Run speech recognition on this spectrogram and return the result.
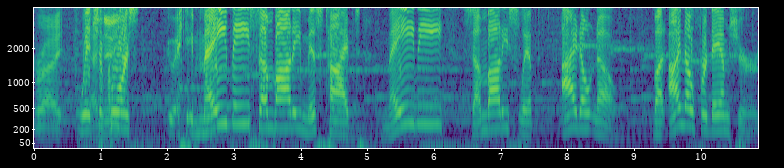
Right. which I of knew- course maybe somebody mistyped maybe somebody slipped i don't know but i know for damn sure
